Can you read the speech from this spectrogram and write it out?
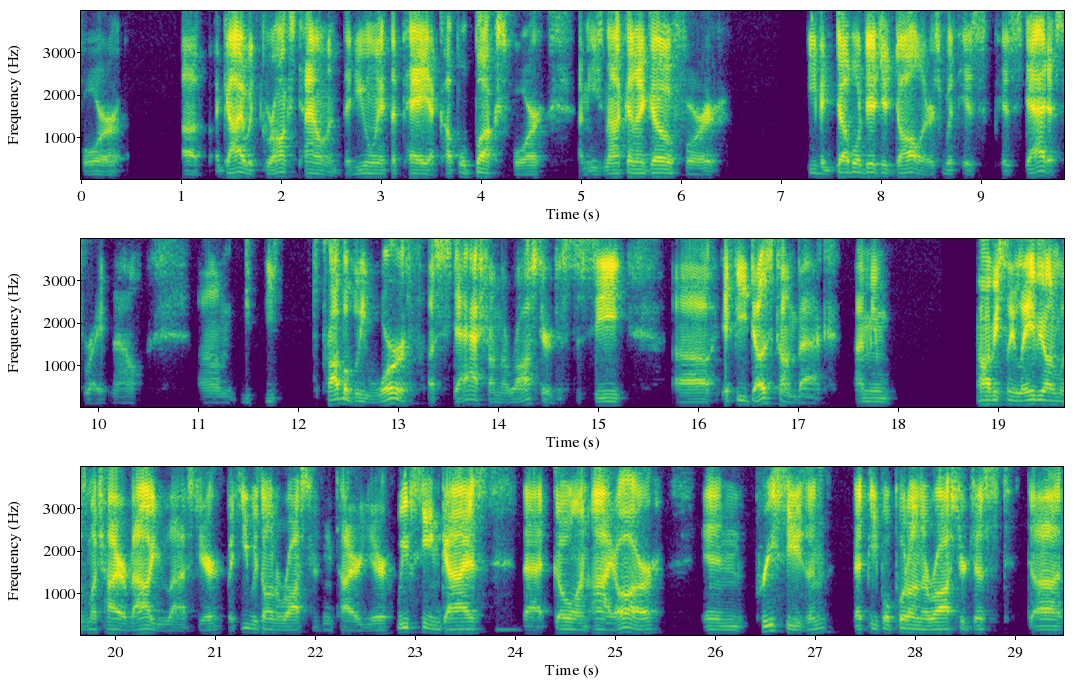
for a, a, guy with Gronk's talent that you only have to pay a couple bucks for. I mean, he's not going to go for even double digit dollars with his his status right now. Um, you, you it's probably worth a stash on the roster just to see uh, if he does come back. I mean, obviously Le'Veon was much higher value last year, but he was on a roster the entire year. We've seen guys that go on IR in preseason that people put on the roster just uh,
